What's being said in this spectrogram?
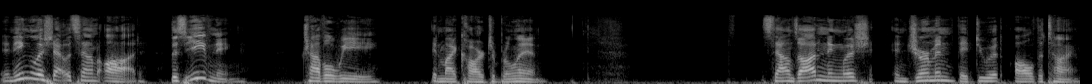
In English, that would sound odd. This evening, travel we in my car to Berlin. Sounds odd in English. In German, they do it all the time.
